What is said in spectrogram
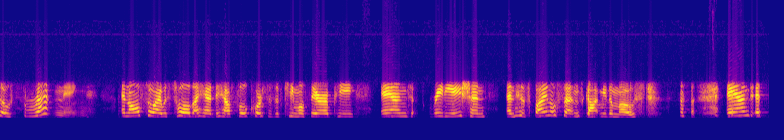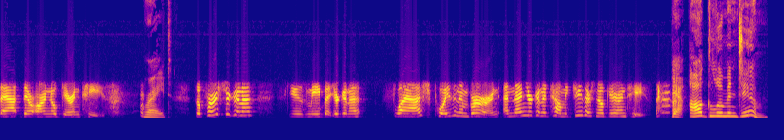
so threatening. And also, I was told I had to have full courses of chemotherapy and radiation. And his final sentence got me the most. and at that, there are no guarantees. right. So first you're going to, excuse me, but you're going to slash, poison, and burn, and then you're going to tell me, gee, there's no guarantees. Yeah, all gloom and doom.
